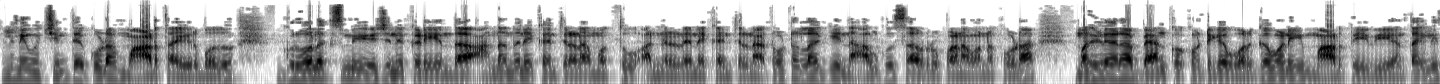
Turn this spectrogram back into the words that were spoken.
ಇಲ್ಲಿ ನೀವು ಚಿಂತೆ ಕೂಡ ಮಾಡ್ತಾ ಇರಬಹುದು ಗೃಹಲಕ್ಷ್ಮಿ ಯೋಜನೆ ಕಡೆಯಿಂದ ಹನ್ನೊಂದನೇ ಕಂತಿನ ಮತ್ತು ಹನ್ನೆರಡನೇ ಕಂತಿನ ಟೋಟಲ್ ಆಗಿ ನಾಲ್ಕು ಸಾವಿರ ರೂಪಾಯಿ ಕೂಡ ಮಹಿಳೆಯರ ಬ್ಯಾಂಕ್ ಅಕೌಂಟ್ಗೆ ವರ್ಗಾವಣೆ ಮಾಡ್ತೀವಿ ಅಂತ ಇಲ್ಲಿ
